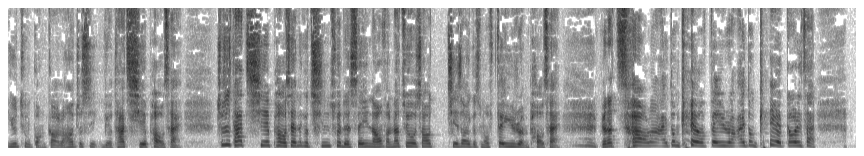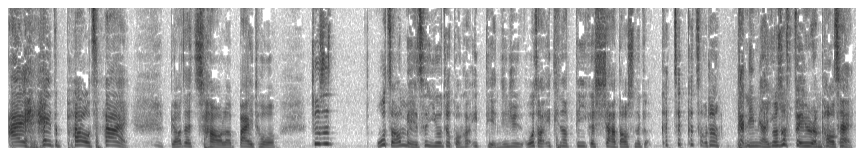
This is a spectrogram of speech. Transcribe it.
YouTube 广告，然后就是有他切泡菜，就是他切泡菜那个清脆的声音，然后反正他最后是要介绍一个什么飞鱼卵泡菜，别他吵了，I don't care 飞鱼卵，I don't care 高丽菜，I hate 泡菜，不要再吵了，拜托。就是我只要每次 YouTube 广告一点进去，我只要一听到第一个下刀是那个咔嚓咔嚓，我就干你娘，又是飞鱼卵泡菜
